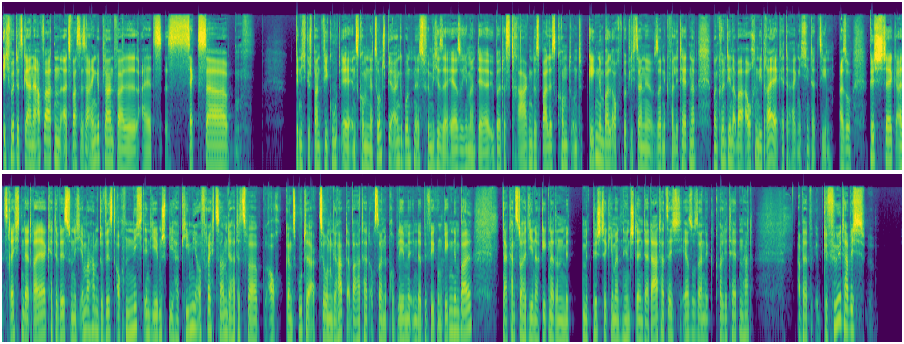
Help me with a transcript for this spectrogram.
Ich würde jetzt gerne abwarten, als was ist er eingeplant, weil als Sechser bin ich gespannt, wie gut er ins Kombinationsspiel eingebunden ist. Für mich ist er eher so jemand, der über das Tragen des Balles kommt und gegen den Ball auch wirklich seine, seine Qualitäten hat. Man könnte ihn aber auch in die Dreierkette eigentlich hinterziehen. Also Piszczek als Rechten der Dreierkette willst du nicht immer haben. Du willst auch nicht in jedem Spiel Hakimi auf rechts haben. Der hatte zwar auch ganz gute Aktionen gehabt, aber hat halt auch seine Probleme in der Bewegung gegen den Ball. Da kannst du halt je nach Gegner dann mit, mit Piszczek jemanden hinstellen, der da tatsächlich eher so seine Qualitäten hat. Aber gefühlt habe ich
